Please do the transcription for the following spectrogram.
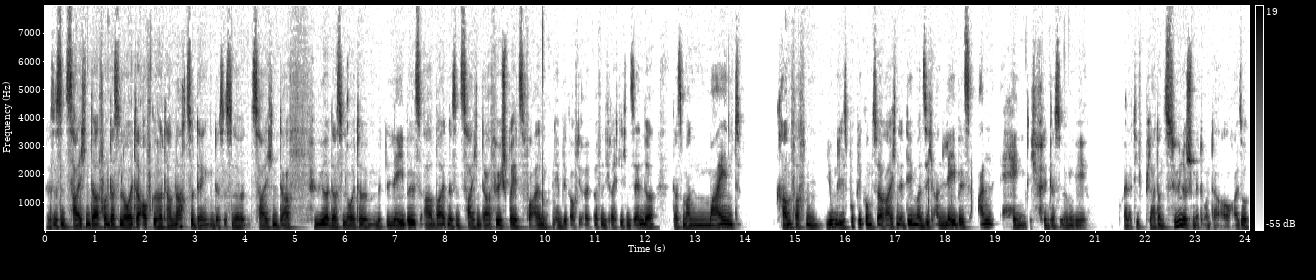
Das ist ein Zeichen davon, dass Leute aufgehört haben nachzudenken. Das ist ein Zeichen dafür, dass Leute mit Labels arbeiten. Das ist ein Zeichen dafür, ich spreche jetzt vor allem im Hinblick auf die öffentlich-rechtlichen Sender, dass man meint, krampfhaft ein jugendliches Publikum zu erreichen, indem man sich an Labels anhängt. Ich finde das irgendwie relativ platt und zynisch mitunter auch. Also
